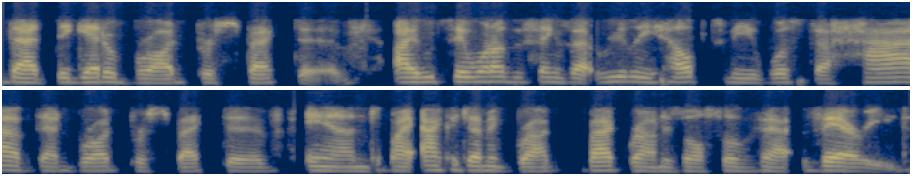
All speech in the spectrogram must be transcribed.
that they get a broad perspective. I would say one of the things that really helped me was to have that broad perspective, and my academic background is also va- varied.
